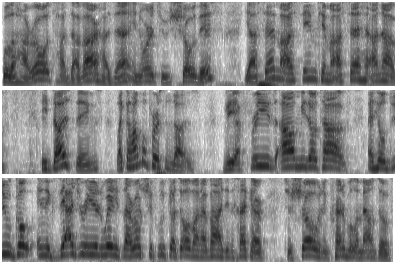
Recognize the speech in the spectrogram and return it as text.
Ulaharot hadavar hazeh. In order to show this, yaseh ma'asim kema'aseh anav. He does things like a humble person does. V'yafriz al midotav, and he'll do go in exaggerated ways. Larot shifluka tov anavad in cheker to show an incredible amount of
